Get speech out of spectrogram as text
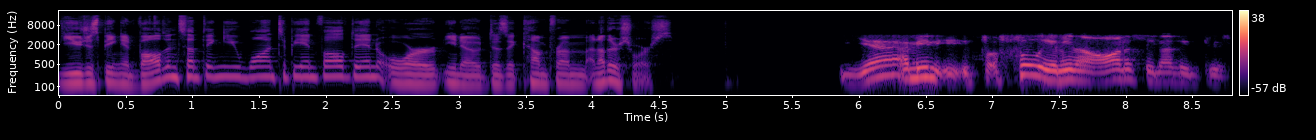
you just being involved in something you want to be involved in or you know does it come from another source yeah i mean fully i mean honestly nothing. just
